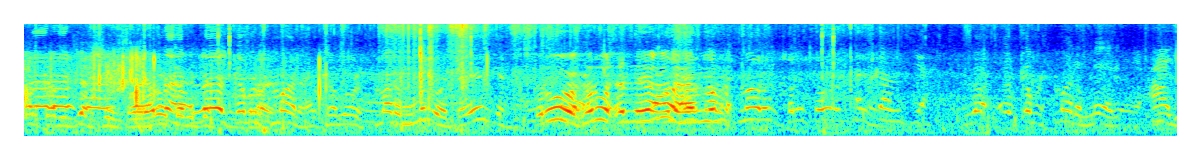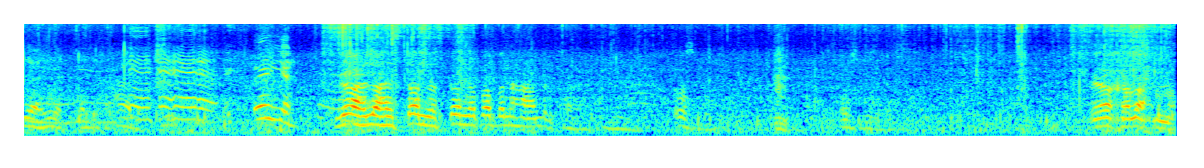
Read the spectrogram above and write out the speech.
اركب الجحش الصغير اركب لا اركب الحمار اركب الحمار مر روح روح اللي هي على اركب الحمار لا اركب الحمار عالية هي لا لا استنى استنى طب أنا هعملها. اصبر اصبر يا أخي الأحمر.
